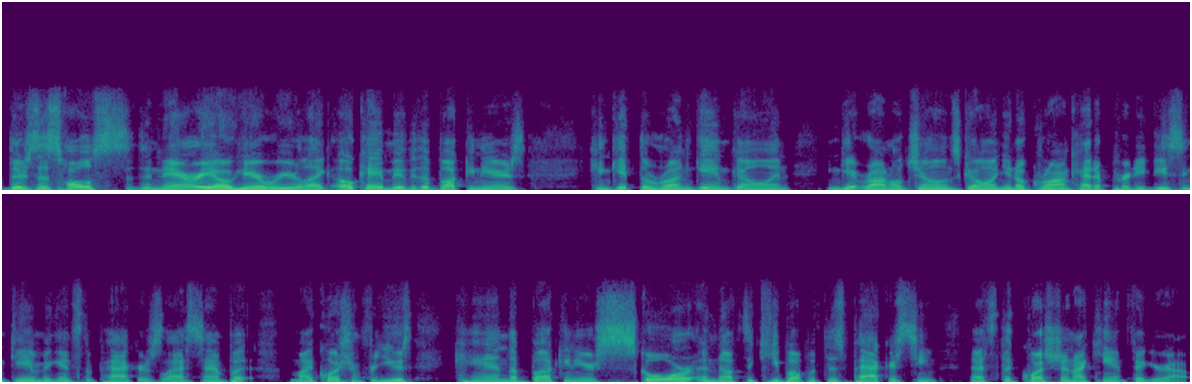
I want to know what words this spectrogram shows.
there's this whole scenario here where you're like, okay, maybe the Buccaneers can get the run game going, can get Ronald Jones going. You know, Gronk had a pretty decent game against the Packers last time. But my question for you is can the Buccaneers score enough to keep up with this Packers team? That's the question I can't figure out.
